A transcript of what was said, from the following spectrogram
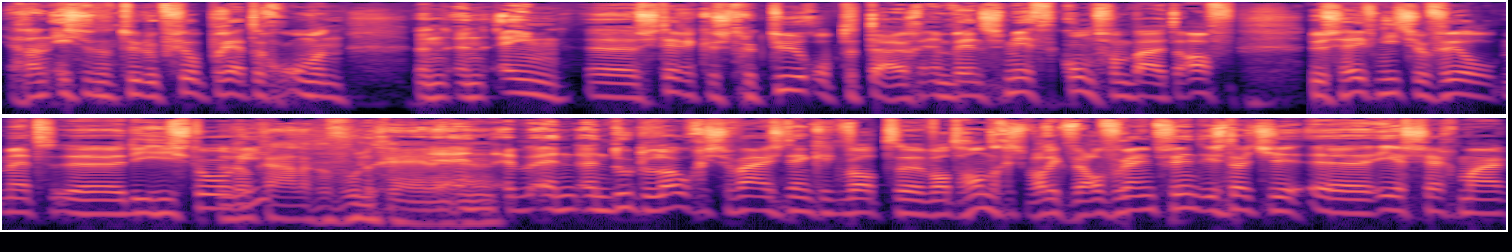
Ja, dan is het natuurlijk veel prettiger om een, een, een één sterke structuur op te tuigen. En Ben Smith komt van buitenaf. Dus heeft niet zoveel met uh, die historie. Lokale gevoeligheden. En, en, en, doet logischerwijs denk ik wat, uh, wat handig is. Wat ik wel vreemd vind, is dat je uh, eerst zeg maar.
